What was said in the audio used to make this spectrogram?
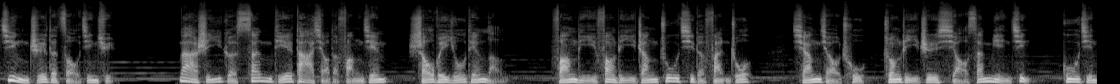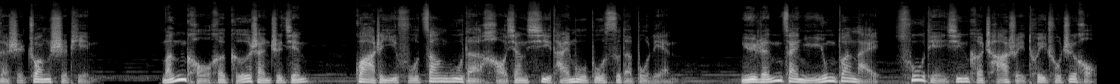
径直的走进去。那是一个三叠大小的房间，稍微有点冷。房里放着一张朱漆的饭桌，墙角处装着一只小三面镜，估计那是装饰品。门口和隔扇之间。挂着一幅脏污的，好像戏台幕布似的布帘。女人在女佣端来粗点心和茶水退出之后，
